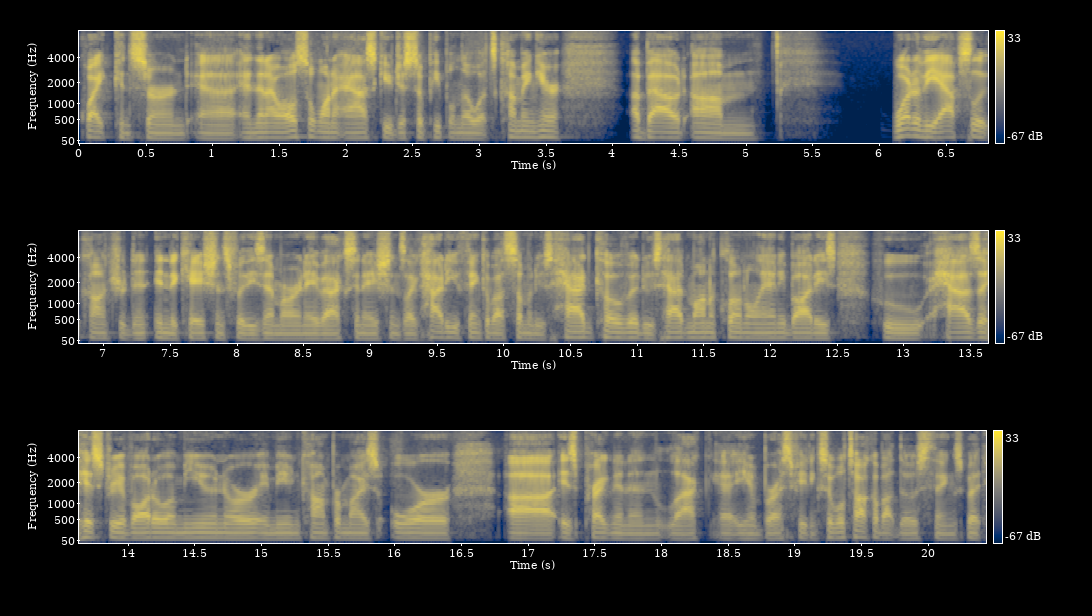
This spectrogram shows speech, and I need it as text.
quite concerned. Uh, and then I also want to ask you, just so people know what's coming here, about um, what are the absolute contraindications for these mRNA vaccinations? Like, how do you think about someone who's had COVID, who's had monoclonal antibodies, who has a history of autoimmune or immune compromise, or uh, is pregnant and lack, uh, you know, breastfeeding? So we'll talk about those things. But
